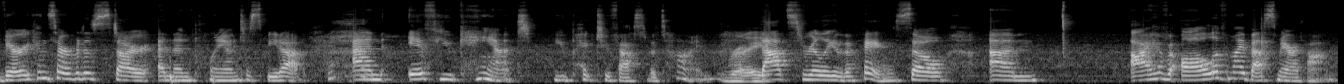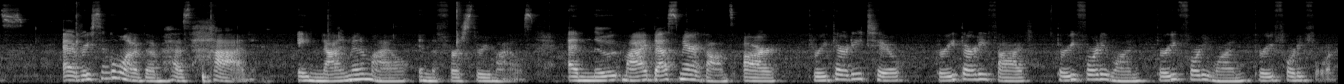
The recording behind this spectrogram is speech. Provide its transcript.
very conservative start, and then plan to speed up. And if you can't, you pick too fast of a time. Right. That's really the thing. So um, I have all of my best marathons. Every single one of them has had a nine minute mile in the first three miles. And the, my best marathons are 332, 335, 341, 341, 344.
